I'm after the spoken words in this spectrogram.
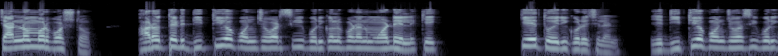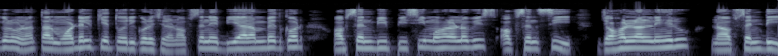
চার নম্বর প্রশ্ন, ভারতের দ্বিতীয় পঞ্চবার্ষিকী পরিকল্পনার মডেল কে কে তৈরি করেছিলেন? যে দ্বিতীয় পঞ্চবার্ষিকী পরিকল্পনা, তার মডেল কে তৈরি করেছিলেন? Option A B R Ambedkar option B PC Mahalanobis option C Jawaharlal Nehru, না option D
